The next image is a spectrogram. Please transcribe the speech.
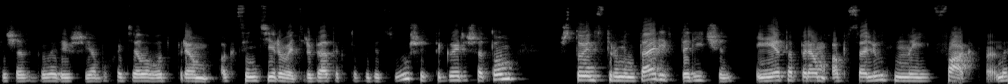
ты сейчас говоришь? Я бы хотела вот прям акцентировать, ребята, кто будет слушать. Ты говоришь о том, что инструментарий вторичен. И это прям абсолютный факт. На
